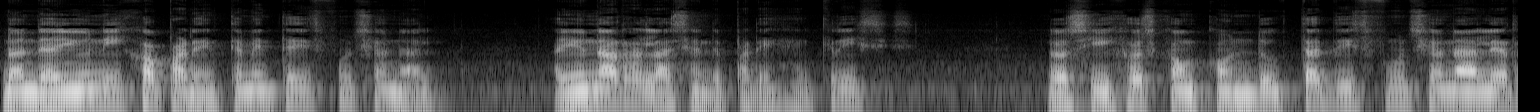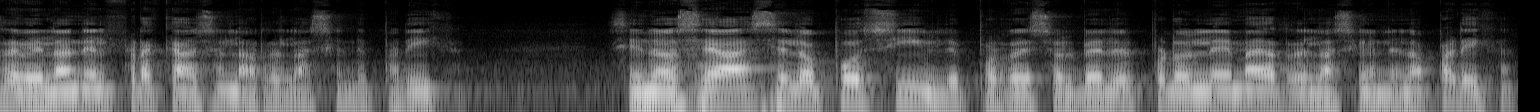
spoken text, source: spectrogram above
Donde hay un hijo aparentemente disfuncional, hay una relación de pareja en crisis. Los hijos con conductas disfuncionales revelan el fracaso en la relación de pareja. Si no se hace lo posible por resolver el problema de relación en la pareja,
